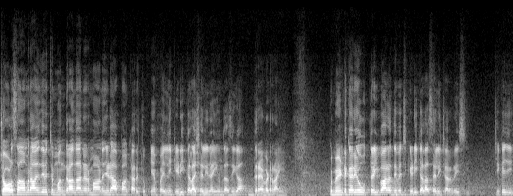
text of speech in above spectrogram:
ਚੌਲ ਸਾਮਰਾਜ ਦੇ ਵਿੱਚ ਮੰਦਰਾਂ ਦਾ ਨਿਰਮਾਣ ਜਿਹੜਾ ਆਪਾਂ ਕਰ ਚੁੱਕੇ ਹਾਂ, ਪਹਿਲਾਂ ਕਿਹੜੀ ਕਲਾ ਸ਼ੈਲੀ ਰਾਹੀਂ ਹੁੰਦਾ ਸੀਗਾ? ਦ੍ਰੈਵਿਡ ਰਾਹੀਂ। ਕਮੈਂਟ ਕਰਿਓ ਉੱਤਰੀ ਭਾਰਤ ਦੇ ਵਿੱਚ ਕਿਹੜੀ ਕਲਾ ਸ਼ੈਲੀ ਚੱਲ ਰਹੀ ਸੀ? ਠੀਕ ਹੈ ਜੀ?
